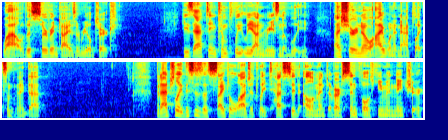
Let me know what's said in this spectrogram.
wow, this servant guy is a real jerk. He's acting completely unreasonably. I sure know I wouldn't act like something like that. But actually, this is a psychologically tested element of our sinful human nature.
